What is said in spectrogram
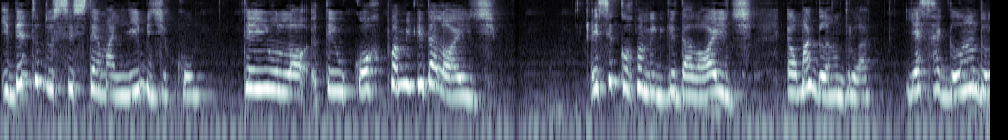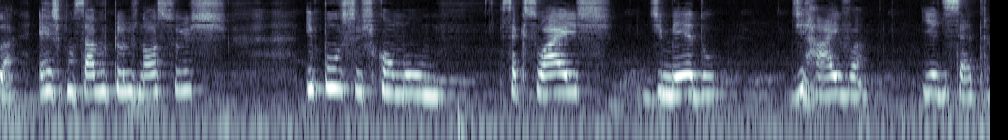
E dentro do sistema líbico tem o, tem o corpo amigdaloide. Esse corpo amigdaloide é uma glândula e essa glândula é responsável pelos nossos impulsos como sexuais, de medo, de raiva e etc.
